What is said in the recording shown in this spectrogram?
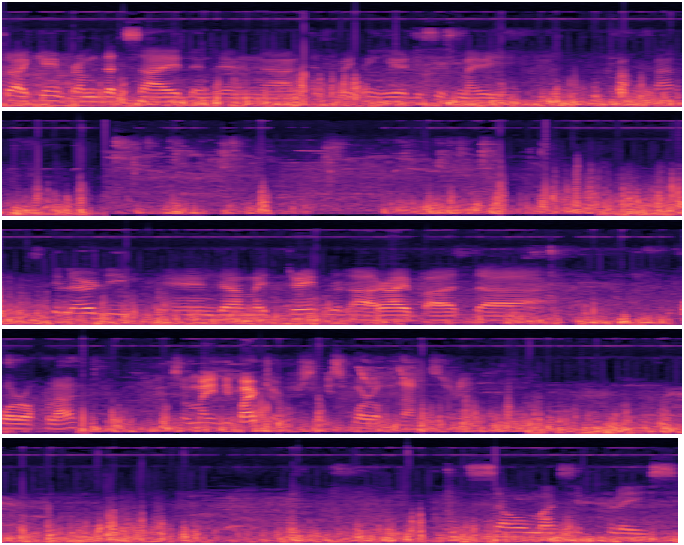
So I came from that side, and then uh, I'm just waiting here. This is my backpack. Still early and uh, my train will arrive at uh, 4 o'clock. So my departure is 4 o'clock sorry. So massive place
